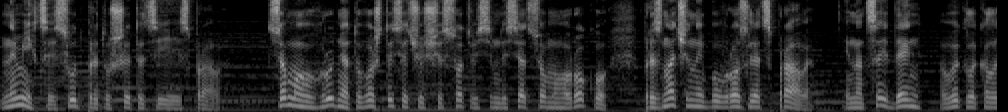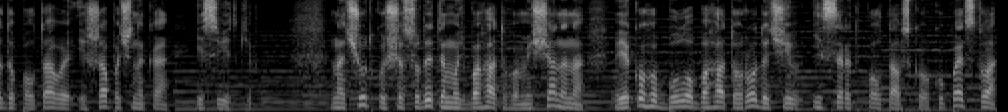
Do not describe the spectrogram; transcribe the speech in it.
Не міг цей суд притушити цієї справи. 7 грудня того ж 1687 року призначений був розгляд справи, і на цей день викликали до Полтави і шапочника, і свідків. На чутку, що судитимуть багатого міщанина, в якого було багато родичів і серед полтавського купецтва,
